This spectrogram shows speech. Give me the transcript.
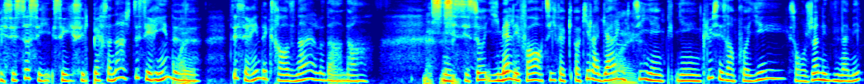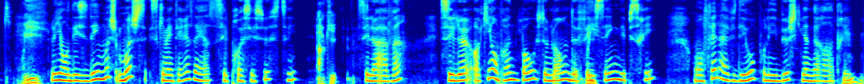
mais c'est ça, c'est le personnage. Tu sais, c'est rien de. Ouais. Tu sais, c'est rien d'extraordinaire là, dans. dans... Mais c'est... Mais c'est- c'est ça, il met l'effort. tu sais, Il fait que, OK, la gang, Ouais. tu sais, il, incl- il inclut ses employés, ils sont jeunes et dynamiques. Oui. Là, ils ont des idées. Moi, je- moi je- ce qui m'intéresse d'ailleurs, c'est le processus, tu sais. OK. C'est le avant. C'est le OK, on prend une pause, tout le monde, de facing, d'épicerie. On fait la vidéo pour les bûches qui viennent de rentrer. Hmm.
